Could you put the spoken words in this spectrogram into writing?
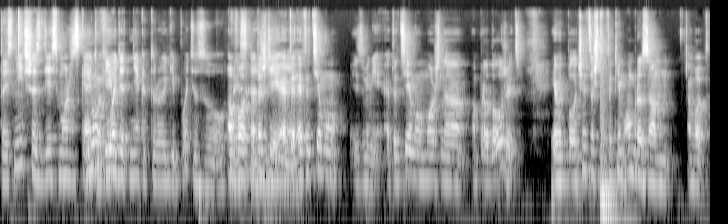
То есть Ницше здесь, можно сказать, Ну и- вводит некоторую гипотезу о А вот, подожди, это, эту тему, извини, эту тему можно продолжить. И вот получается, что таким образом, вот,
